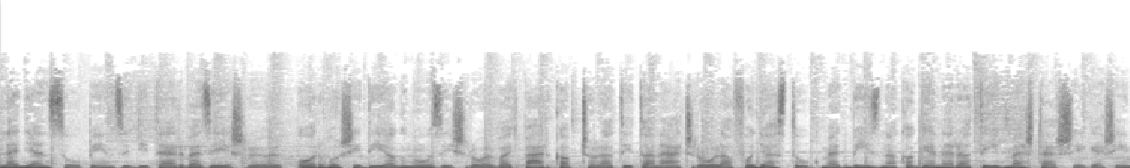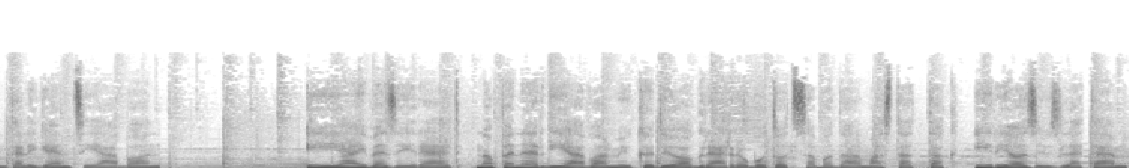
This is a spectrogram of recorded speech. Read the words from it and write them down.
Legyen szó pénzügyi tervezésről, orvosi diagnózisról vagy párkapcsolati tanácsról a fogyasztók megbíznak a generatív mesterséges intelligenciában. AI vezérelt, napenergiával működő agrárrobotot szabadalmaztattak, írja az üzletem.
